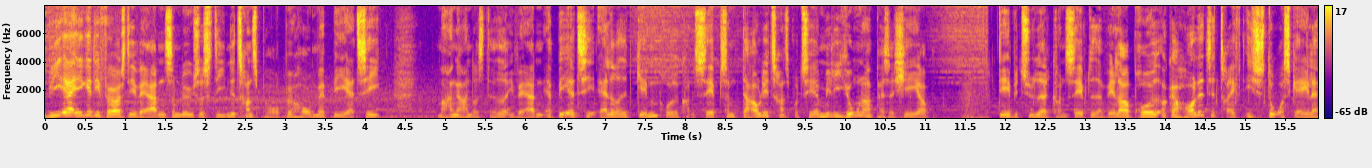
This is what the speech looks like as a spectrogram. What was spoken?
Vi er ikke de første i verden, som løser stigende transportbehov med BRT. Mange andre steder i verden er BRT allerede et gennemprøvet koncept, som dagligt transporterer millioner af passagerer. Det betyder, at konceptet er velafprøvet og kan holde til drift i stor skala.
